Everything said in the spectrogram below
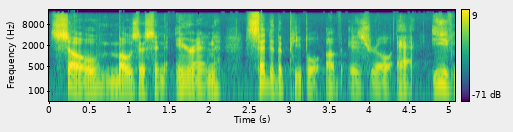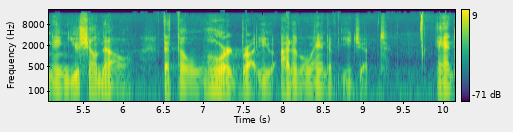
So Moses and Aaron said to the people of Israel, At evening you shall know that the Lord brought you out of the land of Egypt. And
